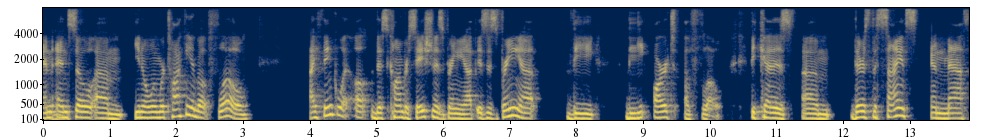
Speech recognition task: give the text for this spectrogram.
And, mm-hmm. and so, um, you know, when we're talking about flow, I think what uh, this conversation is bringing up is is bringing up the the art of flow because um, there's the science and math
